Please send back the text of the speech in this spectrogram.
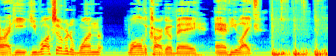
all right. He he walks over to one wall of the cargo bay, and he like, and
